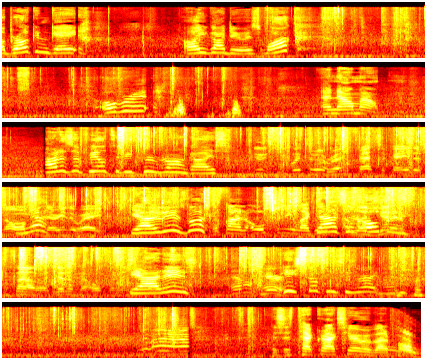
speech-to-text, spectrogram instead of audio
A broken gate. All you gotta do is walk over it, and now I'm out. How does it feel to be proved wrong, guys? Dude, you went through a red fence, okay? There's no option Yeah. there either way. Yeah, it is. Look. That's not an opening like That's a an opening. It's not a legitimate opening. Yeah, it is. I don't care. He still thinks he's right, man. This is Tech Rocks here. We're about to. Pull.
